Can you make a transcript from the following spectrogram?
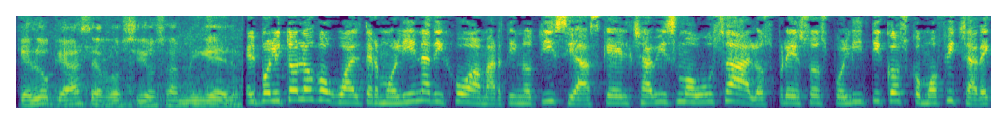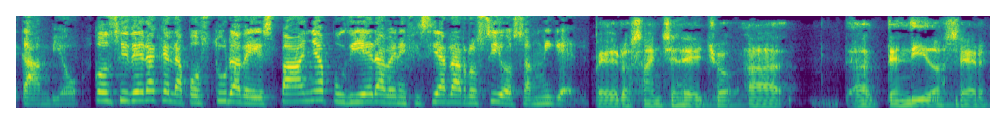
que es lo que hace Rocío San Miguel. El politólogo Walter Molina dijo a Martín Noticias que el chavismo usa a los presos políticos como ficha de cambio. Considera que la postura de España pudiera beneficiar a Rocío San Miguel. Pedro Sánchez, de hecho, ha, ha tendido a ser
